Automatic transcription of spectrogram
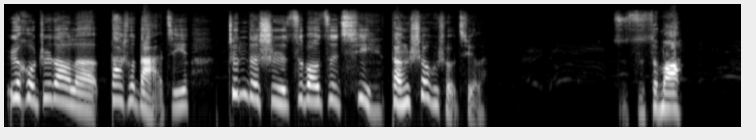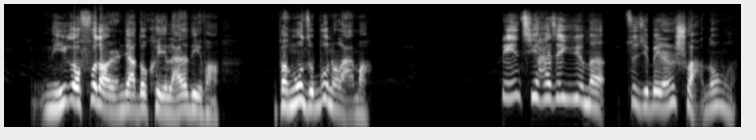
日后知道了大受打击，真的是自暴自弃当瘦瘦去了。怎怎怎么？你一个妇道人家都可以来的地方，本公子不能来吗？林奇还在郁闷自己被人耍弄了，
